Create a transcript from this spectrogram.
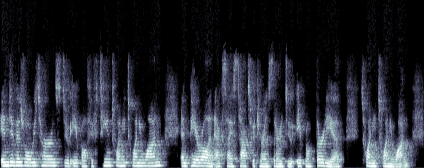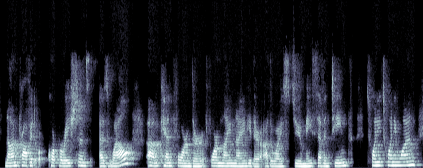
individual returns due April 15, 2021, and payroll and excise tax returns that are due April 30th, 2021. Nonprofit corporations as well um, can form their Form 990. They're otherwise due May 17th, 2021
